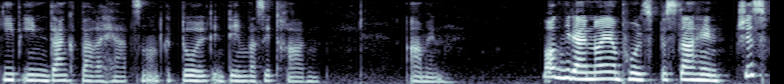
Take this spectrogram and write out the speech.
Gib ihnen dankbare Herzen und Geduld in dem, was sie tragen. Amen. Morgen wieder ein neuer Impuls. Bis dahin. Tschüss.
